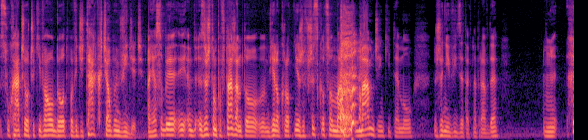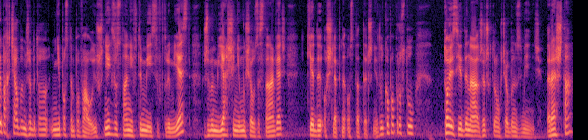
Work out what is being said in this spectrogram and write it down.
słuchaczy oczekiwałoby odpowiedzi tak, chciałbym widzieć. A ja sobie, zresztą powtarzam to wielokrotnie, że wszystko, co mam, mam dzięki temu, że nie widzę tak naprawdę. Mm, chyba chciałbym, żeby to nie postępowało. Już niech zostanie w tym miejscu, w którym jest, żebym ja się nie musiał zastanawiać, kiedy oślepnę ostatecznie. Tylko po prostu to jest jedyna rzecz, którą chciałbym zmienić. Reszta.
